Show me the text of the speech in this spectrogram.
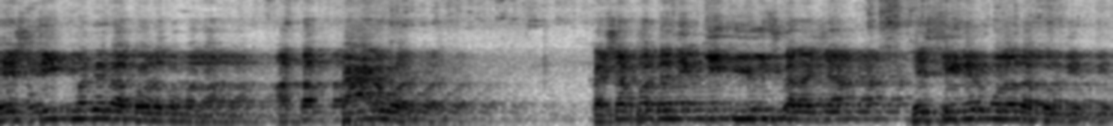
हे स्टिकमध्ये दाखवलं तुम्हाला. आता पॅडवर कशा पद्धतीने किक यूज करायच्या हे सिनियर मुलं दाखवतील.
